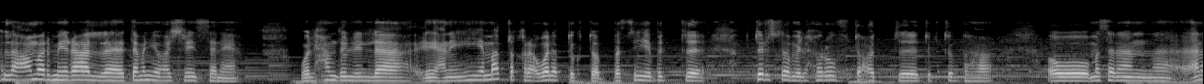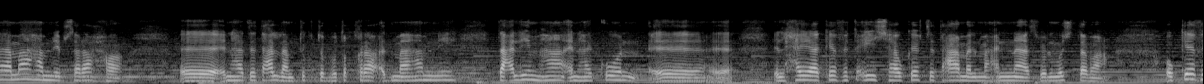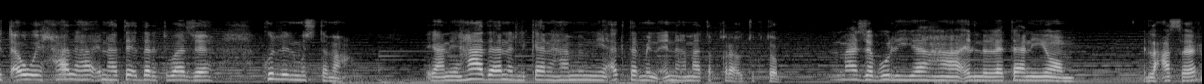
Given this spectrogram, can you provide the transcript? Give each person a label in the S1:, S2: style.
S1: هلا عمر ميرال 28 سنة. والحمد لله يعني هي ما بتقرأ ولا بتكتب بس هي بت بترسم الحروف تقعد تكتبها. ومثلا أنا ما همني بصراحة آه، إنها تتعلم تكتب وتقرأ قد ما همني. تعليمها إنها يكون آه، الحياة كيف تعيشها وكيف تتعامل مع الناس والمجتمع وكيف تقوي حالها إنها تقدر تواجه كل المجتمع. يعني هذا أنا اللي كان هاممني أكثر من إنها ما تقرأ وتكتب. ما جابوا لي إياها إلا لتاني يوم العصر.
